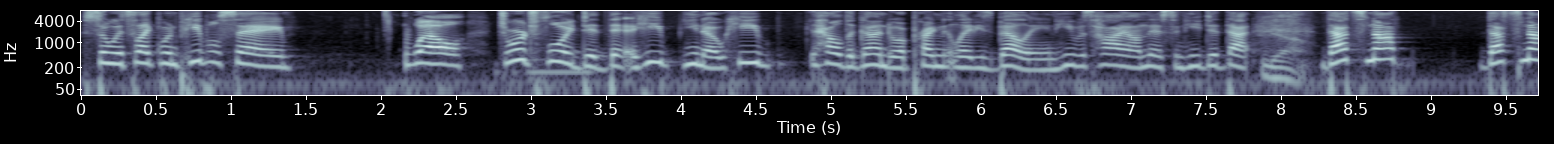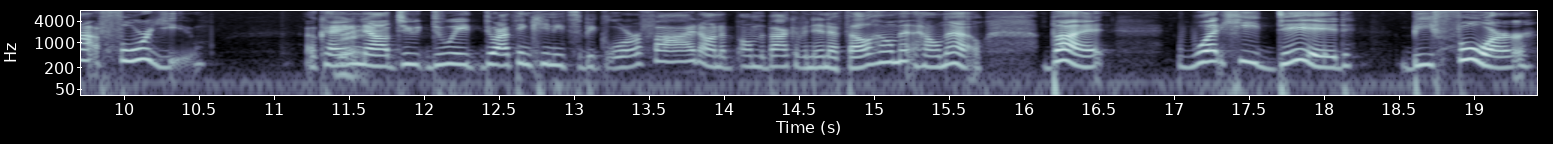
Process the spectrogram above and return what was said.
So it's like when people say, well, George Floyd did that. He, you know, he held a gun to a pregnant lady's belly and he was high on this and he did that. Yeah. That's not that's not for you. Okay? Right. Now, do do we do I think he needs to be glorified on a, on the back of an NFL helmet? Hell no. But what he did before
